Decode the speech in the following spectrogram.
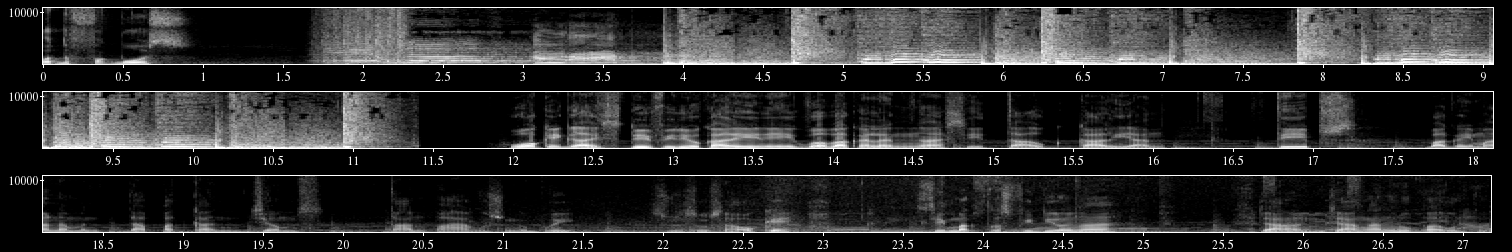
What the fuck, bos? Oke guys, di video kali ini gua bakalan ngasih tahu ke kalian tips bagaimana mendapatkan gems tanpa harus ngebreak. Susah-susah, oke? Simak terus videonya. Jangan jangan lupa untuk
